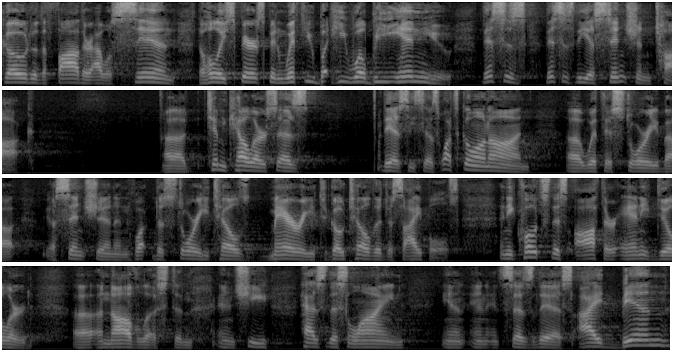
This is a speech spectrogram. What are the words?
go to the Father, I will send. The Holy Spirit's been with you, but He will be in you. This is, this is the ascension talk. Uh, Tim Keller says this. He says, What's going on uh, with this story about ascension and what the story he tells Mary to go tell the disciples? And he quotes this author, Annie Dillard, uh, a novelist, and, and she has this line, and, and it says this I'd been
